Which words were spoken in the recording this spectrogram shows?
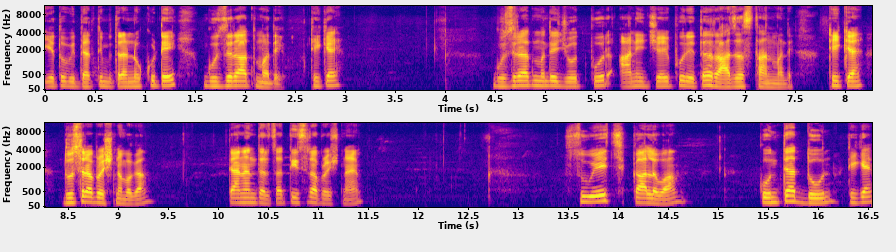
येतो विद्यार्थी मित्रांनो कुठे? गुजरातमध्ये ठीक आहे? गुजरातमध्ये जोधपूर आणि जयपूर येतं राजस्थानमध्ये. ठीक आहे? दुसरा प्रश्न बघा. त्यानंतरचा तिसरा प्रश्न आहे. सुएज कालवा कोणत्या दोन ठीक आहे?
